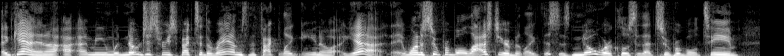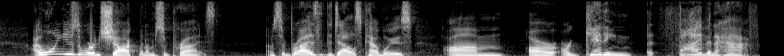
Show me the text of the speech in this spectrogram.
again, I, I, mean, with no disrespect to the Rams, the fact, like, you know, yeah, they won a Super Bowl last year, but like, this is nowhere close to that Super Bowl team. I won't use the word shock, but I'm surprised. I'm surprised that the Dallas Cowboys um, are are getting at five and a half.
